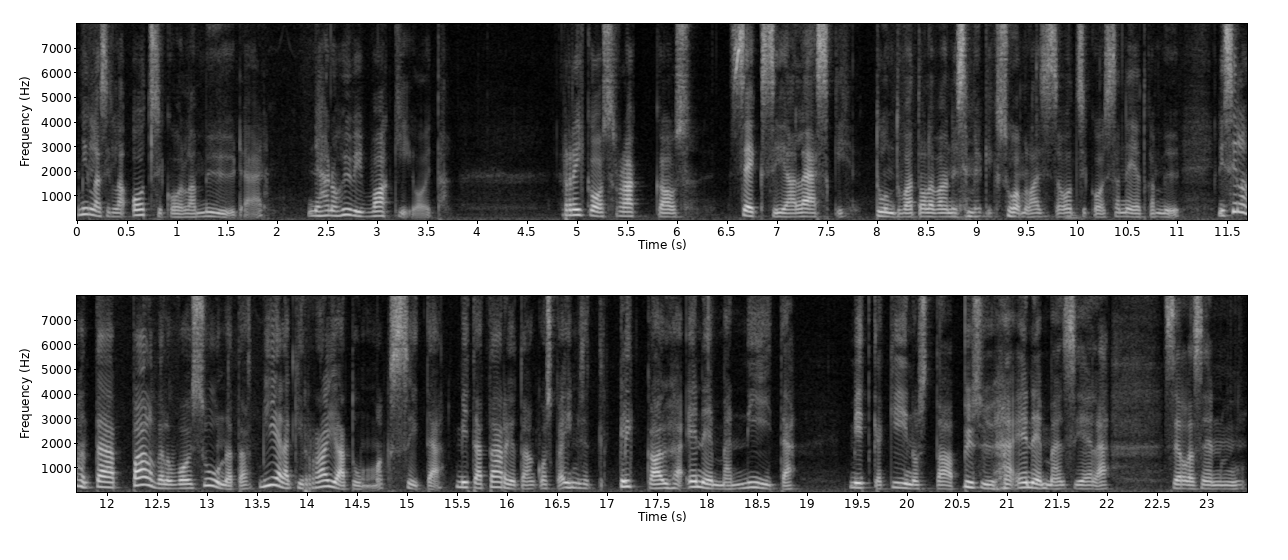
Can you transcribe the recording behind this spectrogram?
millaisilla otsikoilla myydään, nehän on hyvin vakioita rikos, rakkaus, seksi ja läski tuntuvat olevan esimerkiksi suomalaisissa otsikoissa ne, jotka myy, niin silloinhan tämä palvelu voi suunnata vieläkin rajatummaksi sitä, mitä tarjotaan, koska ihmiset klikkaa yhä enemmän niitä, mitkä kiinnostaa pysyä enemmän siellä sellaisen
